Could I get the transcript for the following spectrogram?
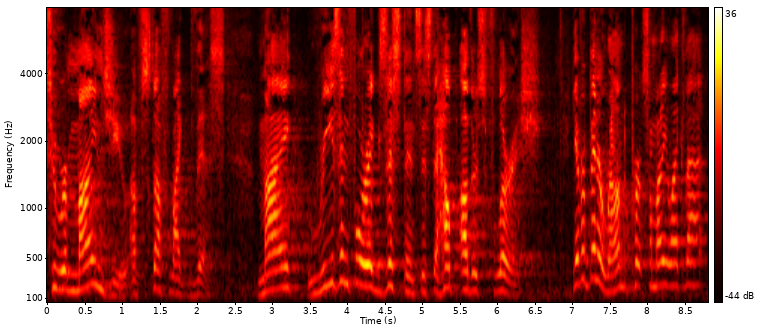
to remind you of stuff like this. My reason for existence is to help others flourish. You ever been around somebody like that?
